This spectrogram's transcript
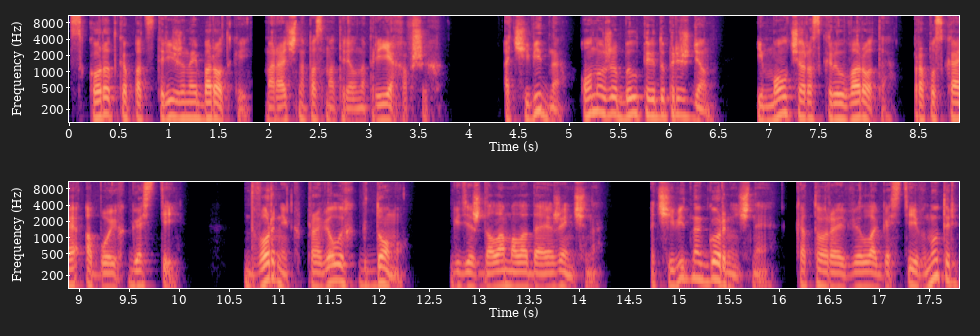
с коротко подстриженной бородкой мрачно посмотрел на приехавших. Очевидно, он уже был предупрежден и молча раскрыл ворота, пропуская обоих гостей. Дворник провел их к дому, где ждала молодая женщина. Очевидно, горничная, которая ввела гостей внутрь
